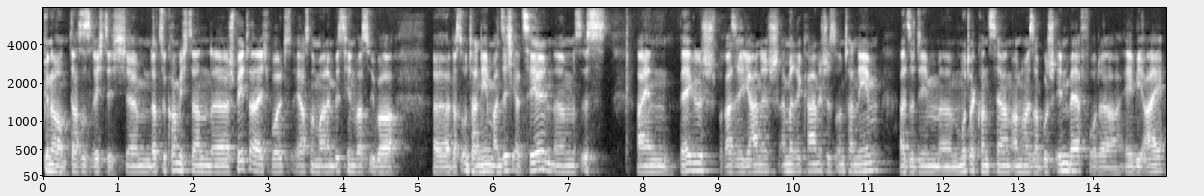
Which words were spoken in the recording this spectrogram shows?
Genau, das ist richtig. Ähm, dazu komme ich dann äh, später. Ich wollte erst noch mal ein bisschen was über äh, das Unternehmen an sich erzählen. Ähm, es ist ein belgisch-brasilianisch-amerikanisches Unternehmen, also dem äh, Mutterkonzern Anhäuser Busch InBev oder ABI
